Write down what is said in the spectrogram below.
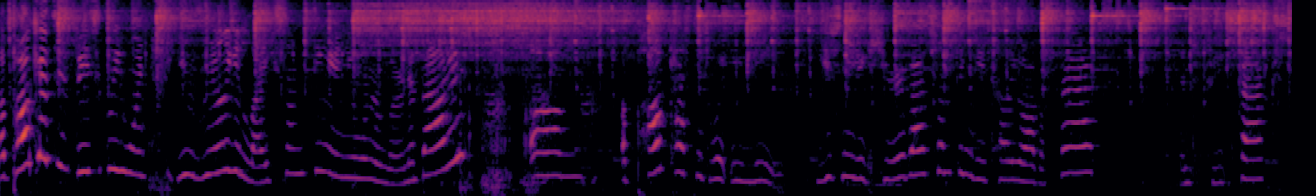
A podcast is basically when you really like something and you want to learn about it. Um, a podcast is what you need. You just need to hear about something. They tell you all the facts and feet facts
